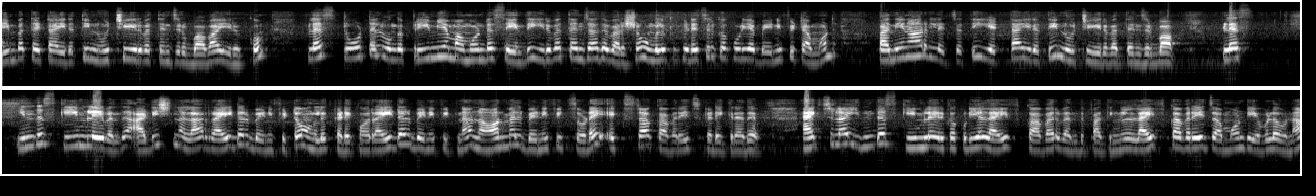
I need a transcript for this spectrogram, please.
ஐம்பத்தெட்டாயிரத்தி நூற்றி இருபத்தஞ்சு ரூபாவாக இருக்கும். ப்ளஸ் டோட்டல் உங்கள் ப்ரீமியம் அமௌண்ட்டை சேர்ந்து இருபத்தஞ்சாவது வருஷம் உங்களுக்கு கிடைச்சிருக்கக்கூடிய பெனிஃபிட் அமௌண்ட் பதினாறு லட்சத்தி எட்டாயிரத்தி நூற்றி இருபத்தஞ்சு ரூபாய். ப்ளஸ் இந்த ஸ்கீம்லேயே வந்து அடிஷ்னலாக ரைடர் பெனிஃபிட்டும் உங்களுக்கு கிடைக்கும். ரைடர் பெனிஃபிட்னா நார்மல் பெனிஃபிட்ஸோட எக்ஸ்ட்ரா கவரேஜ் கிடைக்கிறது. ஆக்சுவலாக இந்த ஸ்கீமில் இருக்கக்கூடிய லைஃப் கவர் வந்து பார்த்தீங்கன்னா லைஃப் கவரேஜ் அமௌண்ட் எவ்வளோனா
